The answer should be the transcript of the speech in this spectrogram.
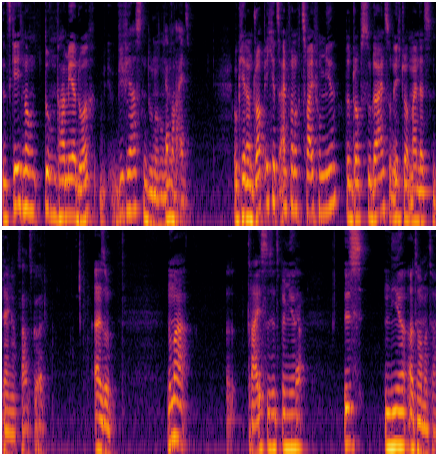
jetzt gehe ich noch durch ein paar mehr durch. Wie viel hast denn du noch? Ich habe noch eins. Okay, dann drop ich jetzt einfach noch zwei von mir. Dann droppst du deins und ich drop meinen letzten Banger. Sounds good. Also, Nummer 3 ist es jetzt bei mir, Ja. ist Nier Automata.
